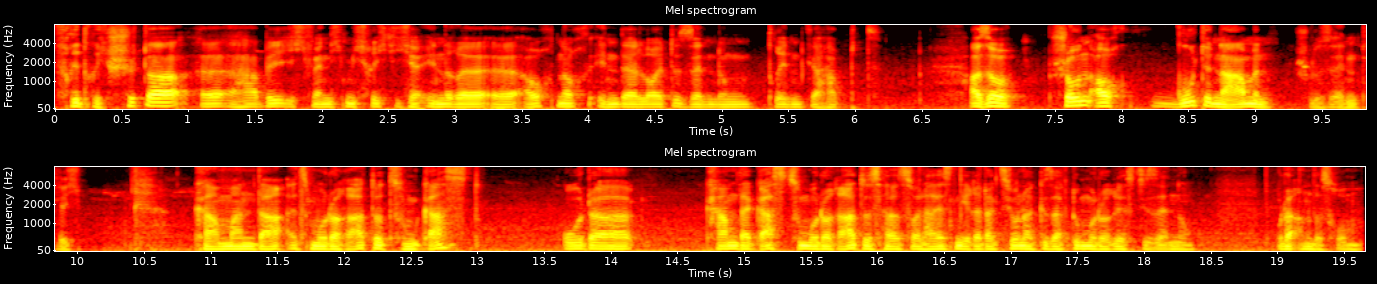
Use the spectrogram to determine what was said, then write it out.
Friedrich Schütter äh, habe ich, wenn ich mich richtig erinnere, äh, auch noch in der Leute-Sendung drin gehabt. Also schon auch gute Namen schlussendlich. Kam man da als Moderator zum Gast oder kam der Gast zum Moderator. Das soll heißen, die Redaktion hat gesagt, du moderierst die Sendung. Oder andersrum.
